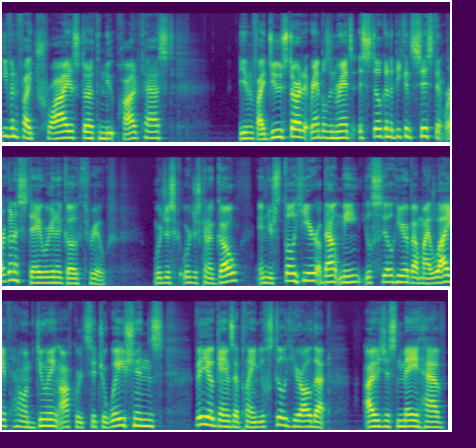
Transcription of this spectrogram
Even if I try to start the new podcast, even if I do start at rambles and rants, it's still going to be consistent. We're going to stay. We're going to go through. We're just we're just going to go and you'll still hear about me. You'll still hear about my life, how I'm doing, awkward situations, video games I play, and you'll still hear all that. I just may have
